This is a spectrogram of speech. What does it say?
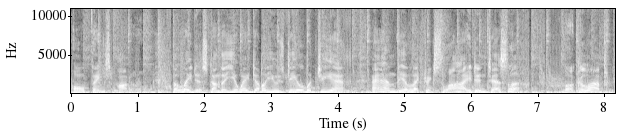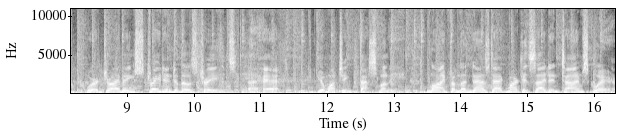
all things auto. The latest on the UAW's deal with GM and the electric slide in Tesla. Buckle up. We're driving straight into those trades ahead. You're watching Fast Money, live from the NASDAQ market site in Times Square.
